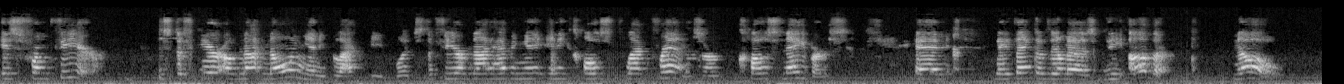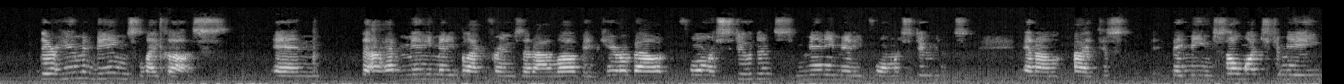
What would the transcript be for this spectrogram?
is from fear. It's the fear of not knowing any black people. It's the fear of not having any, any close black friends or close neighbors. And they think of them as the other. No, they're human beings like us. And I have many, many black friends that I love and care about, former students, many, many former students. And I, I just, they mean so much to me.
